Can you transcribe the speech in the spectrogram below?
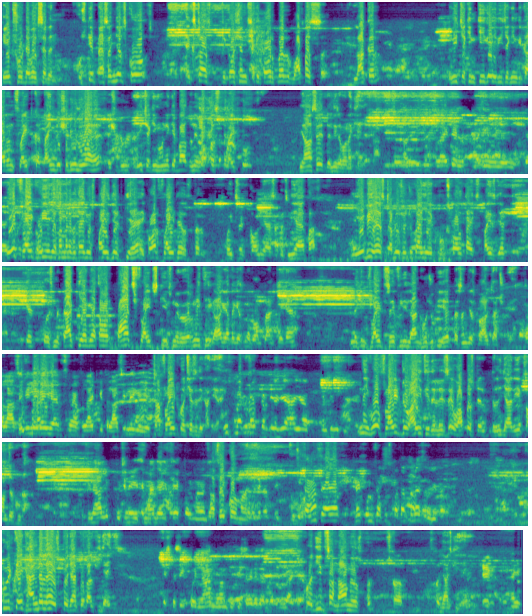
eight four double seven उसके पैसेंजर्स को एक्स्ट्रा प्रिकॉशंस के तौर पर वापस लाकर रीचेकिंग की गई। रीचेकिंग के कारण फ़्लाइट का टाइम शेड्यूल हुआ है शेड्यूल रीचेकिंग होने के बाद उन्हें वापस फ़्लाइट को यहाँ से दिल्ली रवाना किया जाएगा अभी दो फ्लाइटें लगी हुई है एक फ़्लाइट हुई है जैसा मैंने बताया जो स्पाइस जेट की है एक और फ़्लाइट है उस पर कोई थ्रेट कॉल या ऐसा कुछ नहीं आया था। ये भी है स्टेब्लिश हो चुका है ये एक हुक्स कॉल था एक स्पाइस जेट के को इसमें टैग किया गया था और पाँच फ्लाइट्स की इसमें विवरणी थी कहा गया था कि इसमें बॉम्ब प्लांट किए गए हैं। लेकिन फ़्लाइट सेफली लैंड हो चुकी है पैसेंजर्स बाहर जा चुके हैं। तलाशी भी ले गई है फ़्लाइट की तलाशी ले गई है। हाँ फ़्लाइट को अच्छे से देखा गया है। कर दिया गया है या नहीं वो फ़्लाइट जो आई थी दिल्ली से वापस दिल्ली जा रही है फ्रॉम दरभंगा है? फ़िलहाल कुछ नहीं इसे मान जाएगी फेक कॉल माना जाए फेक कॉल माना जाएगा तो कहाँ से आया? फेक कॉल का कुछ पता चला सर जी ट्वीट का एक हैंडल है उस पर जाँच पड़ताल की जाएगी। स्पेसिफिक कोई नाम वाम कुछ इस तरह का जानकारी नहीं आ अजीब सा नाम है उस पर उसका उस पर जाँच की जाएगी।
